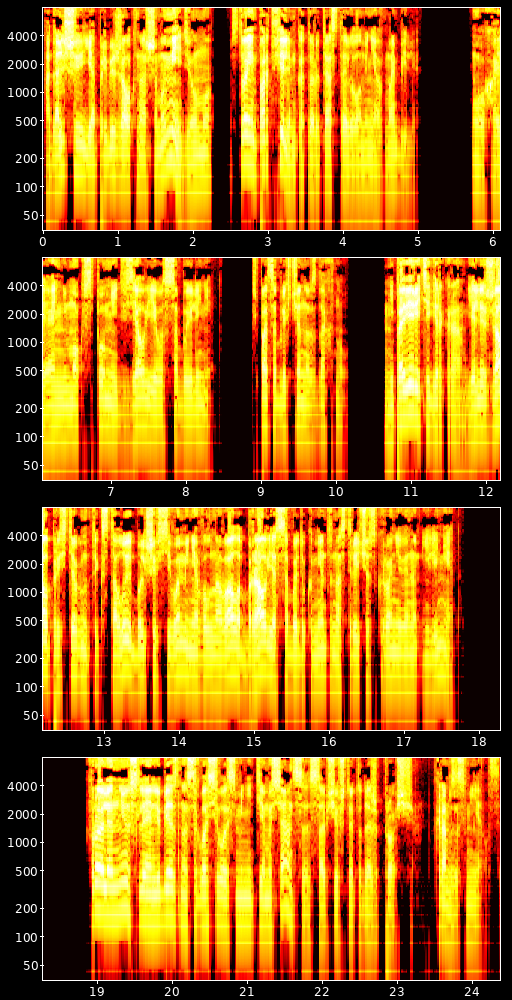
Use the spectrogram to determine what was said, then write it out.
А дальше я прибежал к нашему медиуму с твоим портфелем, который ты оставил у меня в мобиле. Ох, а я не мог вспомнить, взял я его с собой или нет. Шпац облегченно вздохнул. Не поверите, Геркрам, я лежал пристегнутый к столу, и больше всего меня волновало, брал я с собой документы на встречу с Кроневином или нет. Фройлен Ньюслейн любезно согласилась сменить тему сеанса, сообщив, что это даже проще. Крам засмеялся.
